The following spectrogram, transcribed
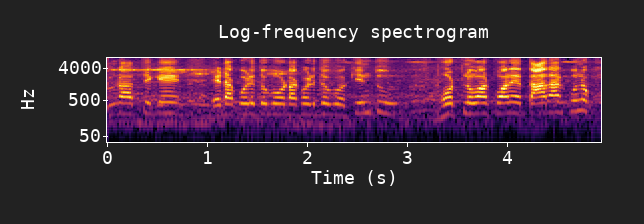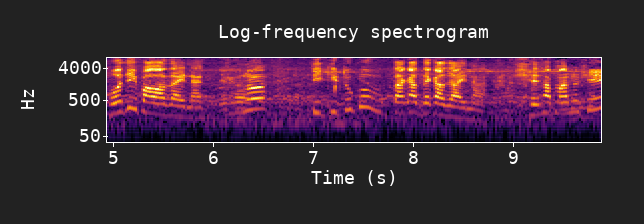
আমরা হচ্ছে গিয়ে এটা করে দেবো ওটা করে দেবো কিন্তু ভোট নেওয়ার পরে তার আর কোনো খোঁজই পাওয়া যায় না। কোনো টিকিটুকু টাকা দেখা যায় না। সেসব মানুষই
